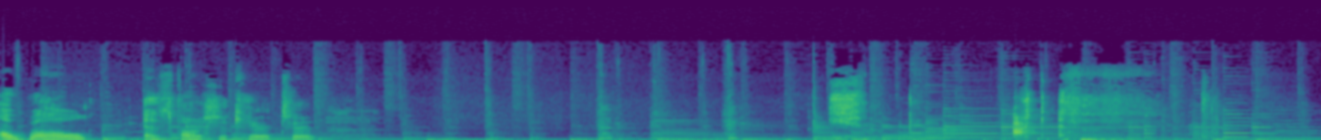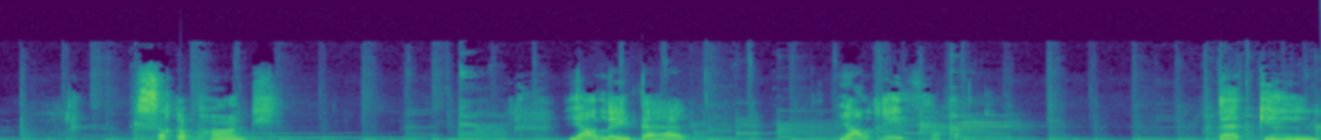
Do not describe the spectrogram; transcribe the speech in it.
a role as far as your character. And I, Sucker Punch. Y'all laid that. Y'all ate that. That game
